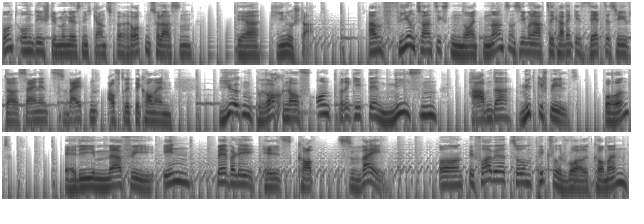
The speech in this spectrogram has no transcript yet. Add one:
Und um die Stimmung jetzt nicht ganz verrotten zu lassen, der Kinostart. Am 24.09.1987 hat ein Gesetzeshüfter seinen zweiten Auftritt bekommen. Jürgen Brochnow und Brigitte Nielsen haben da mitgespielt. Und Eddie Murphy in Beverly Hills Cop 2. Und bevor wir zum Pixel Roll kommen,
